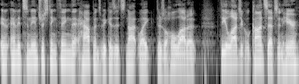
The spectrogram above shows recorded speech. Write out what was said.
and, and it's an interesting thing that happens because it's not like there's a whole lot of theological concepts in here,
